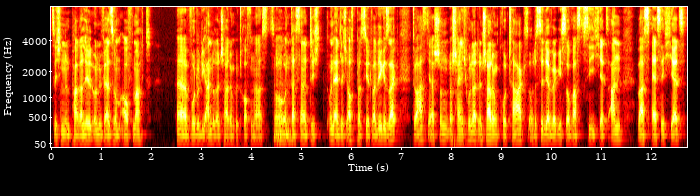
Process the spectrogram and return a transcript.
sich ein Paralleluniversum aufmacht, äh, wo du die andere Entscheidung getroffen hast. So, mhm. Und das dann natürlich unendlich oft passiert. Weil, wie gesagt, du hast ja schon wahrscheinlich 100 Entscheidungen pro Tag. So, das sind ja wirklich so, was ziehe ich jetzt an, was esse ich jetzt,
